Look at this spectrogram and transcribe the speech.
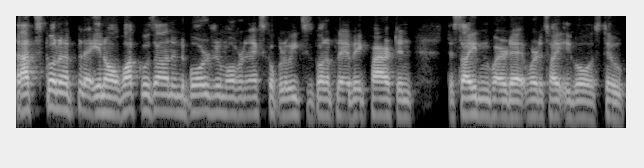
that's going to play. You know, what goes on in the boardroom over the next couple of weeks is going to play a big part in deciding where the where the title goes too.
